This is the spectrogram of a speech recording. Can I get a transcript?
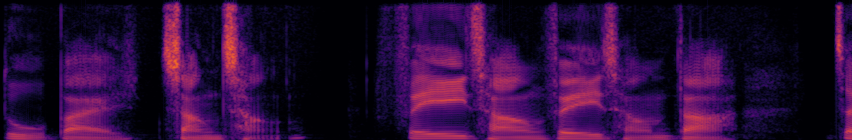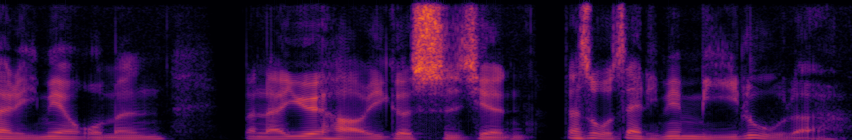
杜拜商场非常非常大，在里面我们本来约好一个时间，但是我在里面迷路了。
